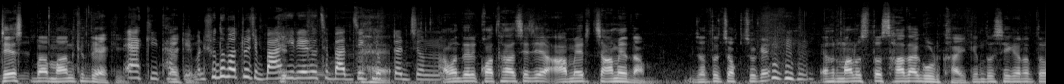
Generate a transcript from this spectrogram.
টেস্ট বা মান কিন্তু একই। একই থাকে। মানে শুধুমাত্র যে বাহিরের হচ্ছে বাহ্যিক হ্যাঁ। লুকটার জন্য। আমাদের কথা আছে যে আমের চামে দাম। যত চকচকে এখন মানুষ তো সাদা গুড় খায় কিন্তু সেখানে তো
